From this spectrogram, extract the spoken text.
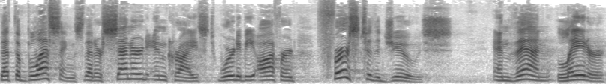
that the blessings that are centered in Christ were to be offered first to the Jews and then later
